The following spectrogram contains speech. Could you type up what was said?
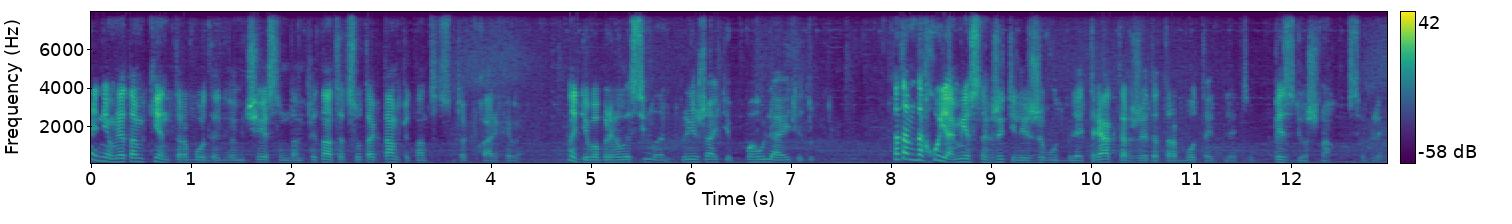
Да не, у меня там Кент работает в МЧС, он там 15 суток там, 15 суток в Харькове. Ну, типа пригласила, приезжайте, погуляйте тут. Да там дохуя местных жителей живут, блядь. Реактор же этот работает, блядь. Ну, Пиздешь нахуй все, блядь.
